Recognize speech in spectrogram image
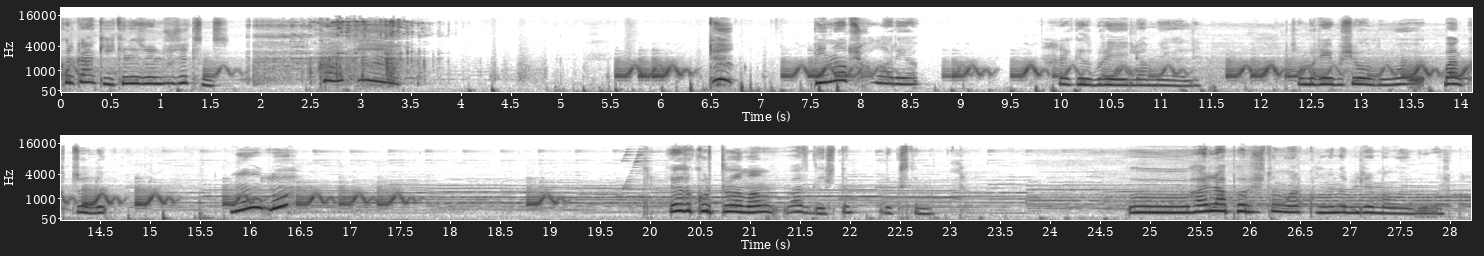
Kır kanki ikiniz öldüreceksiniz. Kır. Beni atıyorlar ya. Herkes buraya eğlenmeye geldi. Şimdi buraya bir şey oldu mu ben kurtuldum. Ne oldu? Ya da kurtulamam vazgeçtim. Yok istemem. Ee, hala paraşütüm var kullanabilirim ama öbür başka.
